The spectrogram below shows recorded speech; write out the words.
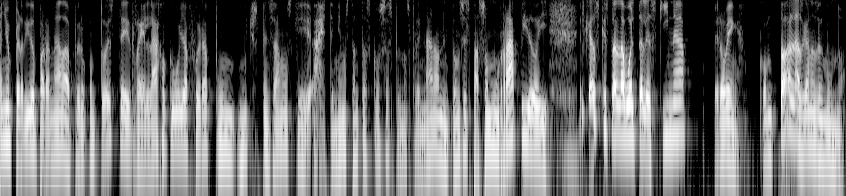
año perdido para nada, pero con todo este relajo que hubo allá afuera, muchos pensamos que ay, teníamos tantas cosas, pero nos frenaron, entonces pasó muy rápido y el caso es que está a la vuelta a la esquina, pero venga, con todas las ganas del mundo.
